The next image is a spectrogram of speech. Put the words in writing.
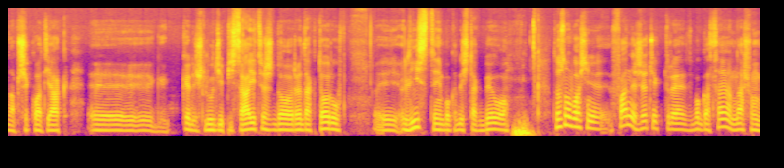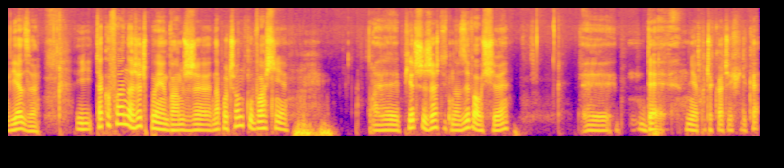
na przykład jak y, kiedyś ludzie pisali też do redaktorów y, listy, bo kiedyś tak było. To są właśnie fajne rzeczy, które wzbogacają naszą wiedzę. I taka fajna rzecz powiem Wam, że na początku właśnie y, pierwszy rzecznik nazywał się y, The, nie, poczekajcie chwilkę,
